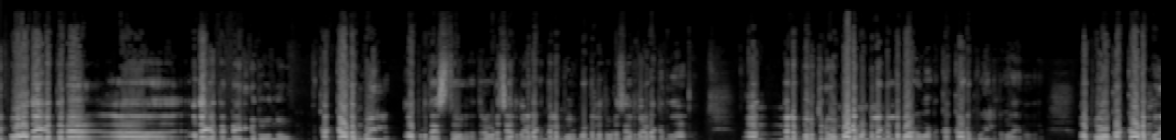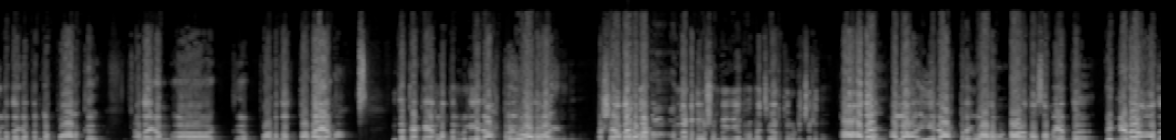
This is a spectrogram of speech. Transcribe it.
ഇപ്പോൾ അദ്ദേഹത്തിന് അദ്ദേഹത്തിന്റെ അദ്ദേഹത്തിന്റെ എനിക്ക് തോന്നുന്നു കക്കാടംപൊയിൽ ആ പ്രദേശത്തോട് ചേർന്ന് കിടക്കുന്ന നിലമ്പൂർ മണ്ഡലത്തോട് ചേർന്ന് കിടക്കുന്നതാണ്. നിലമ്പൂർ തിരുവമ്പാടി മണ്ഡലങ്ങളുടെ ഭാഗമാണ് കക്കാടംപൊയിൽ എന്ന് പറയുന്നത്. അപ്പോൾ കക്കാടംപൊയിൽ അദ്ദേഹത്തിന്റെ പാർക്ക് അദ്ദേഹം പണിത തടയണ ഇതൊക്കെ കേരളത്തിൽ വലിയ രാഷ്ട്രീയ വിവാദമായിരുന്നു. പക്ഷേ അദ്ദേഹം ദിവസം അന്ന് ഇടതുപക്ഷം പി വി ചേർത്ത് പിടിച്ചിരുന്നു. ആ അതെ അല്ല ഈ രാഷ്ട്രീയ വിവാദം ഉണ്ടാകുന്ന സമയത്ത് പിന്നീട് അത്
